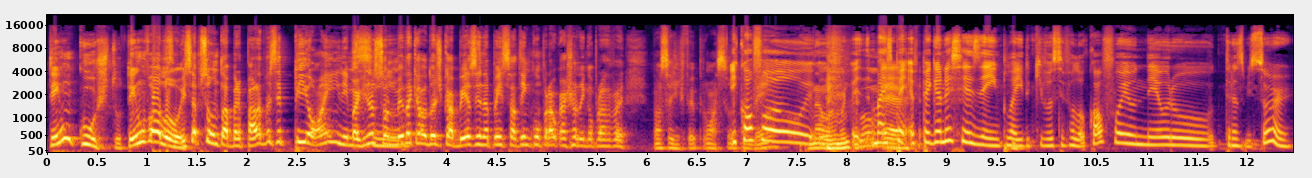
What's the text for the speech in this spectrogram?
tem um custo, tem um valor. E se a pessoa não tá preparada, vai ser pior ainda. Imagina Sim. só no meio daquela dor de cabeça ainda pensar, tem que comprar o caixão, tem que comprar. Nossa, a gente foi pra um assunto. E qual também. foi o. Não, é muito bom. Mas É. pe- pegando esse exemplo aí do que você falou, qual foi o neurotransmissor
